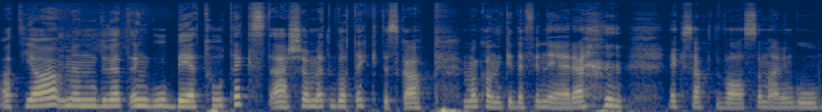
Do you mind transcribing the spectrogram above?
at ja, men du vet, en god B2-tekst er som et godt ekteskap. Man kan ikke definere eksakt hva som er en god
